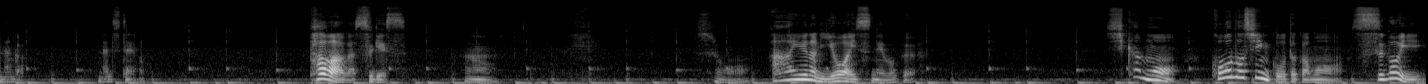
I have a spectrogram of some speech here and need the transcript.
なんかなんて言ったんやろパワーがすげえっす。うん。そうああいうのに弱いっすね僕。しかもコード進行とかもすごい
